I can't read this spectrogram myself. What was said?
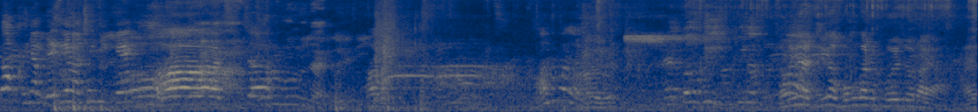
떡 그냥 네 개만 챙길게 아 진짜. 먹는데. 아. 하는 거야. 정이야 네가 뭔가를 보여줘라 야. 아유.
